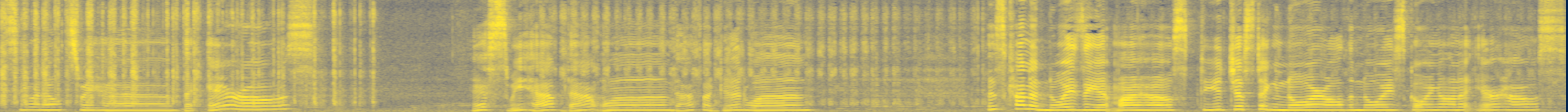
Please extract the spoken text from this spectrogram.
Let's see what else we have. The arrows. Yes, we have that one. That's a good one. It's kind of noisy at my house. Do you just ignore all the noise going on at your house?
